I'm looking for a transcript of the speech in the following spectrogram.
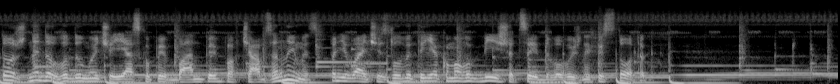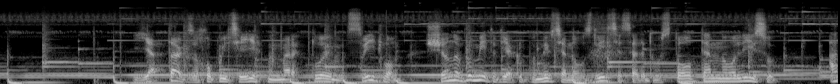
Тож, недовго думаючи, я скупив банку і повчав за ними, сподіваючись зловити якомога більше цих дивовижних істоток. Я так захопився їхнім мерехтливим світлом, що не помітив, як опинився на узліссі серед густого темного лісу. А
